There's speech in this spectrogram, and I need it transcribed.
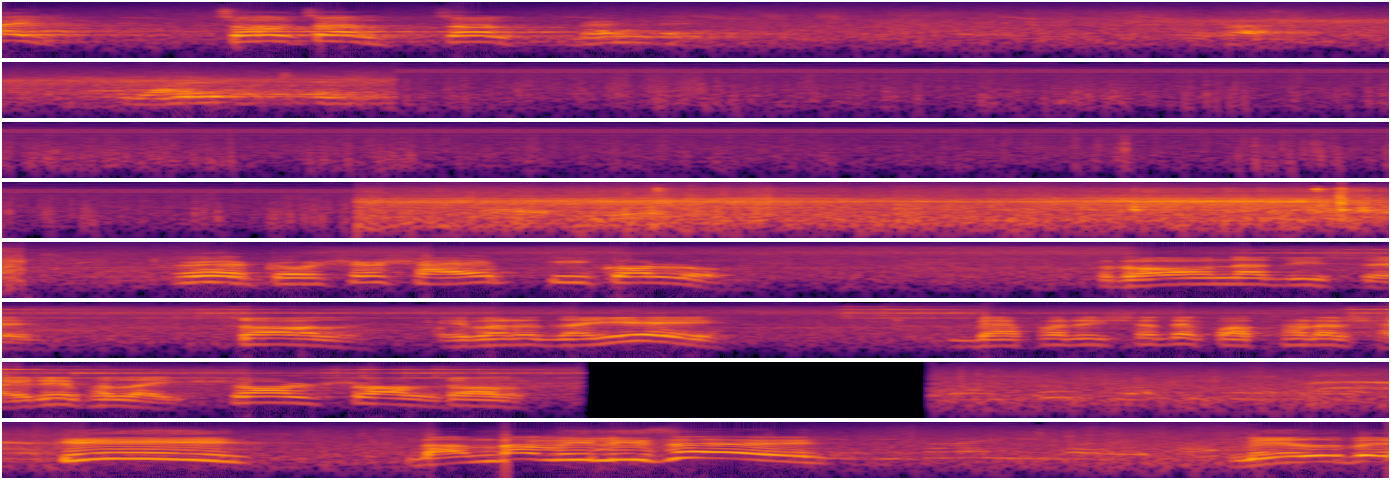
এই চল চল চল। এ তোষে সাহেব কি করল? রওনা দিছে। চল এবারে যাইয়ে ব্যাপারীর সাথে কথাটা সাইরে ফেলাই। চল চল। চল। কি? দান্দা মিলিছে? মেলবে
